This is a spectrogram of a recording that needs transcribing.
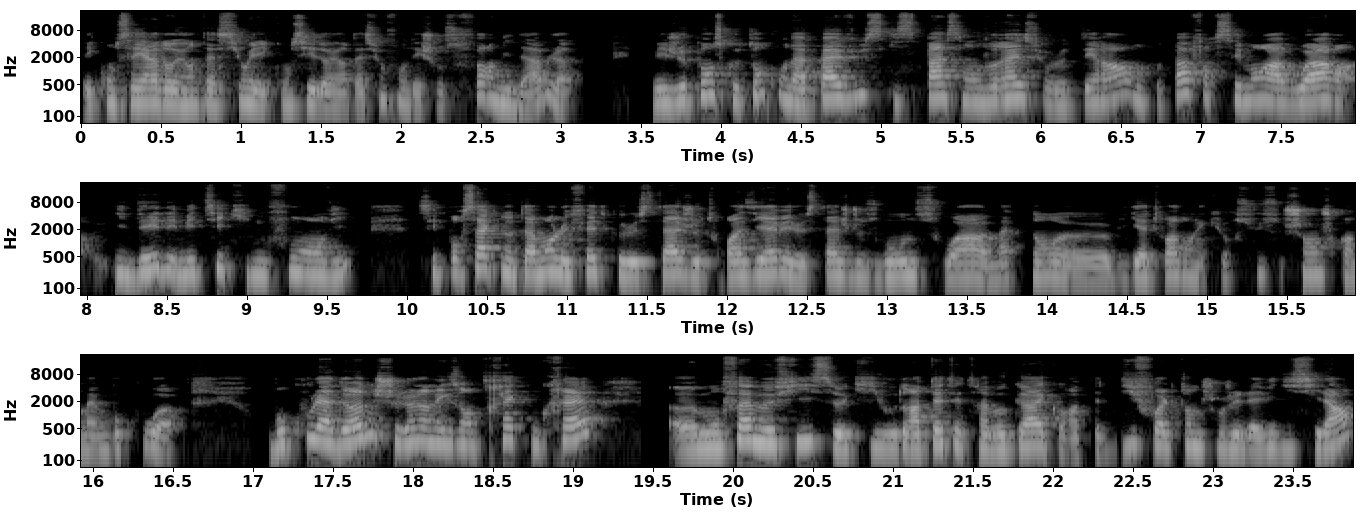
Les conseillères d'orientation et les conseillers d'orientation font des choses formidables. Mais je pense que tant qu'on n'a pas vu ce qui se passe en vrai sur le terrain, on ne peut pas forcément avoir idée des métiers qui nous font envie. C'est pour ça que notamment le fait que le stage de troisième et le stage de seconde soient maintenant euh, obligatoires dans les cursus change quand même beaucoup, euh, beaucoup la donne. Je te donne un exemple très concret. Euh, mon fameux fils qui voudra peut-être être avocat et qui aura peut-être dix fois le temps de changer d'avis d'ici là,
